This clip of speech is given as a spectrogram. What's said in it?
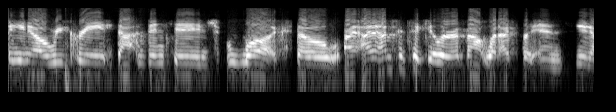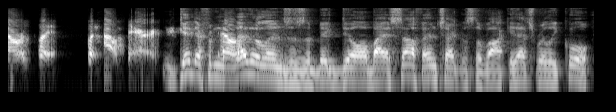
you know, recreate that vintage look. So I, I'm particular about what I put in, you know, or put put out there. Getting it from so, the Netherlands is a big deal by itself, and Czechoslovakia. That's really cool.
